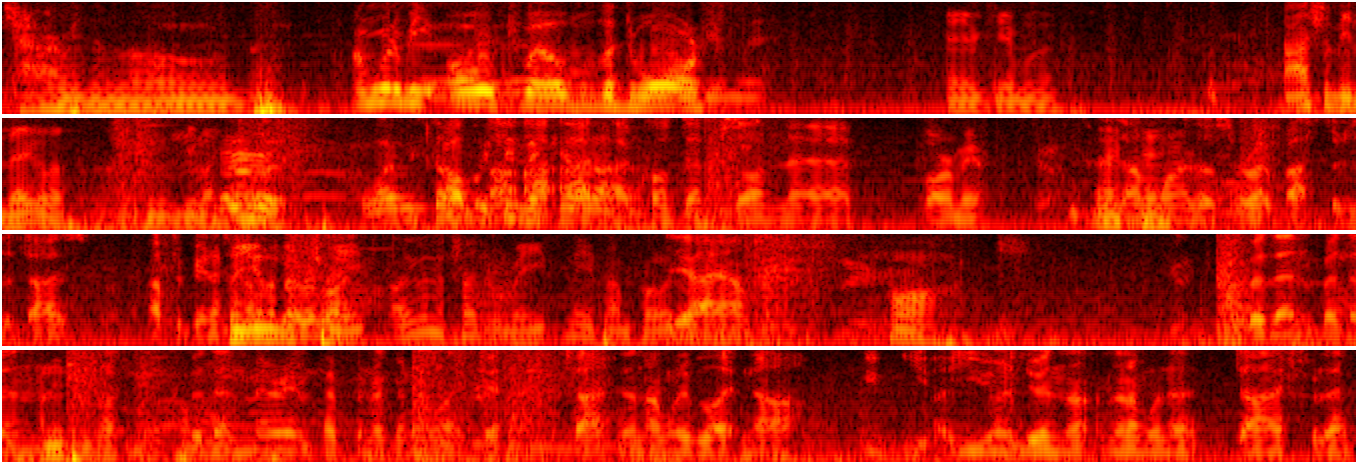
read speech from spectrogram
Carry the load. I'm gonna be Yeah. all 12 of the dwarfs. Gimli. Hey, you're Gimli. I should be Legolas. I should be like. Urgh. Why we Oh, stop I, pushing the I, car? I, I called dibs on uh, Boromir. Because Okay. I'm one of those heroic bastards that dies after being a So you're gonna to everybody. betray? Are you gonna try to rape me if I'm Frodo? Yeah, I am. Oh, But then, but then, need to duck and but then Merry and Pippin are gonna like get attacked, and I'm gonna be like, nah, you, you, you aren't doing that, and then I'm gonna die for them.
